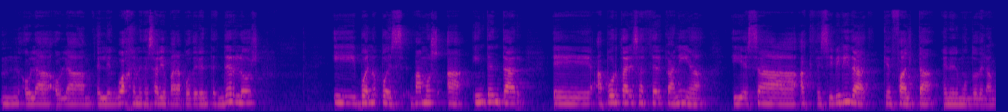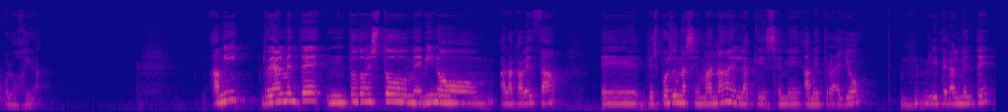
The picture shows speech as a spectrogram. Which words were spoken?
mm, o, la, el lenguaje necesario para poder entenderlos. Y bueno, pues vamos a intentar eh, aportar esa cercanía y esa accesibilidad que falta en el mundo de la oncología. A mí realmente mm, todo esto me vino a la cabeza eh, después de una semana en la que se me ametralló literalmente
